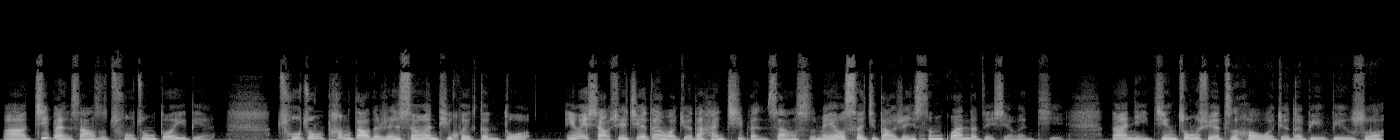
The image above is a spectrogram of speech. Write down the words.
啊、基本上是初中多一点，初中碰到的人生问题会更多。因为小学阶段，我觉得还基本上是没有涉及到人生观的这些问题。那你进中学之后，我觉得比比如说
